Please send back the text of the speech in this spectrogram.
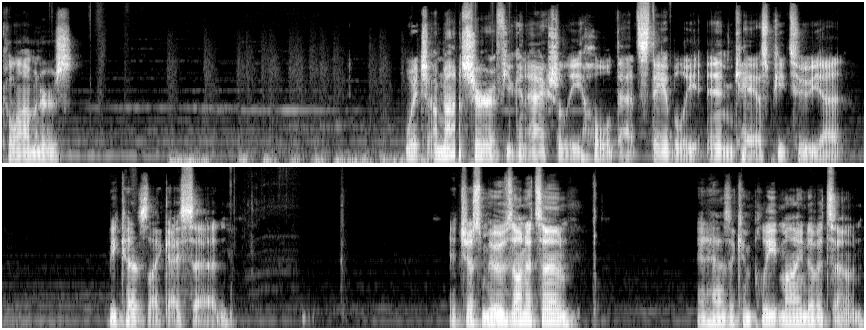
kilometers. Which I'm not sure if you can actually hold that stably in KSP2 yet. Because, like I said, it just moves on its own. It has a complete mind of its own.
